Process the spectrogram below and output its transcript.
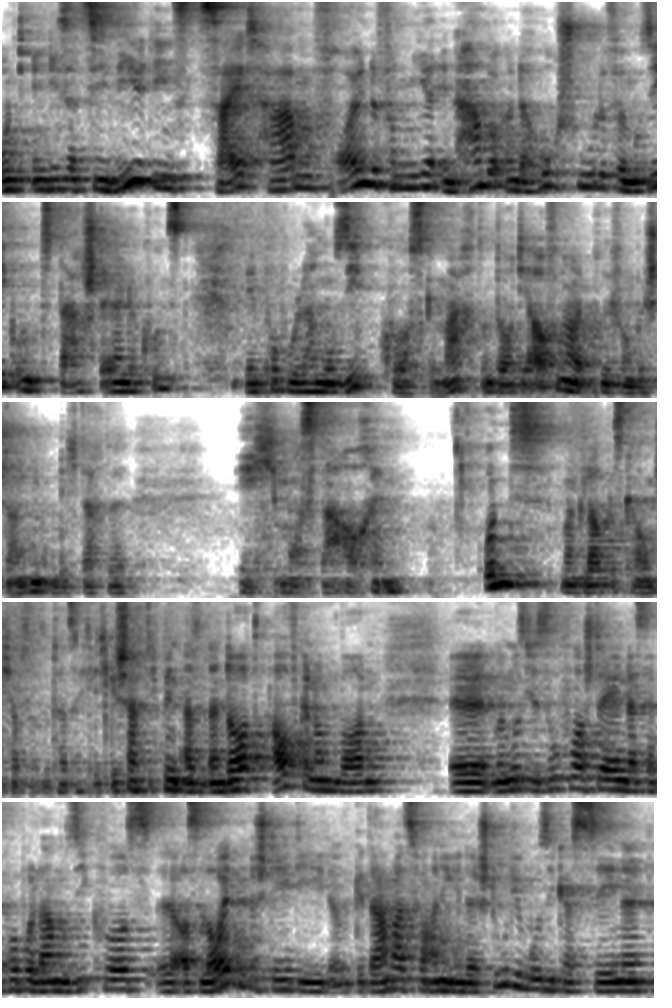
und in dieser Zivildienstzeit haben Freunde von mir in Hamburg an der Hochschule für Musik und Darstellende Kunst den Popularmusikkurs gemacht und dort die Aufnahmeprüfung bestanden. Und ich dachte, ich muss da auch hin. Und man glaubt es kaum, ich habe es also tatsächlich geschafft. Ich bin also dann dort aufgenommen worden. Äh, man muss sich das so vorstellen, dass der Popularmusikkurs äh, aus Leuten besteht, die äh, damals vor allen Dingen in der Studiomusikerszene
